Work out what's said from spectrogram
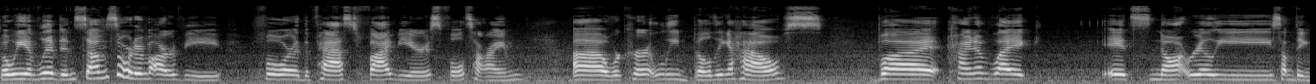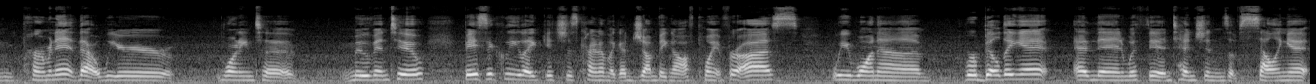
but we have lived in some sort of RV for the past five years full time. Uh, we're currently building a house, but kind of like it's not really something permanent that we're wanting to move into. Basically, like it's just kind of like a jumping off point for us. We want to, we're building it and then with the intentions of selling it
